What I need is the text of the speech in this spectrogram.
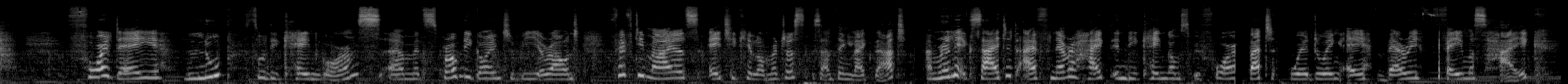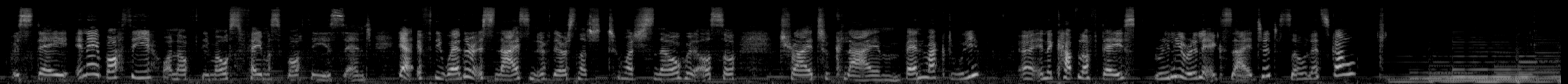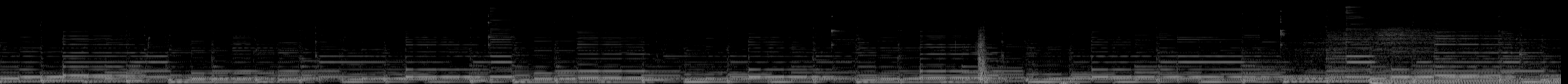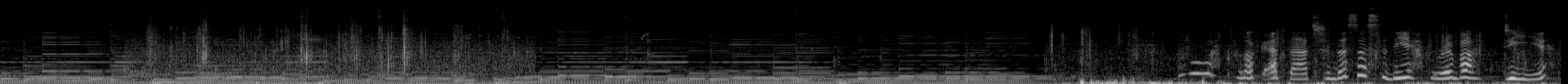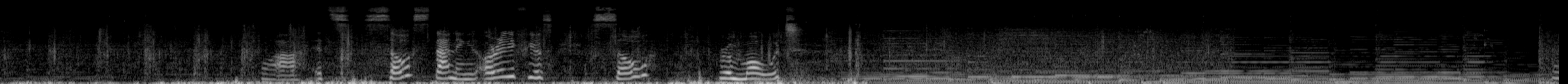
four day loop through the Cairngorms. Um, it's probably going to be around 50 miles, 80 kilometers, something like that. I'm really excited. I've never hiked in the Cairngorms before, but we're doing a very famous hike. We stay in a bothy, one of the most famous bothies, and yeah, if the weather is nice and if there's not too much snow, we'll also try to climb Ben Macdui uh, in a couple of days. Really, really excited, so let's go! Look at that. This is the River Dee. Wow, it's so stunning. It already feels so remote.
